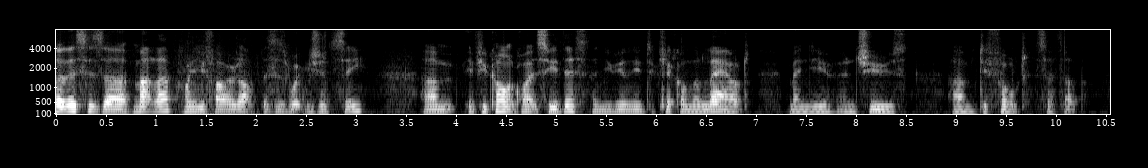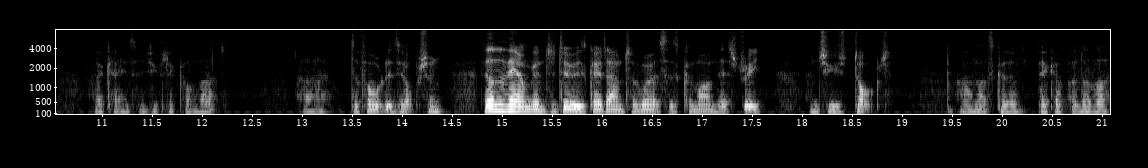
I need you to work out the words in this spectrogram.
So this is uh, MATLAB. When you fire it up, this is what you should see. Um, if you can't quite see this, then you're going to need to click on the Layout menu and choose um, Default Setup. Okay, so if you click on that, uh, Default is the option. The other thing I'm going to do is go down to where it says Command History and choose Docked. And that's going to pick up another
